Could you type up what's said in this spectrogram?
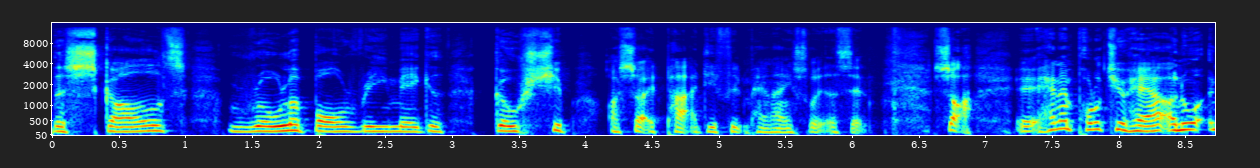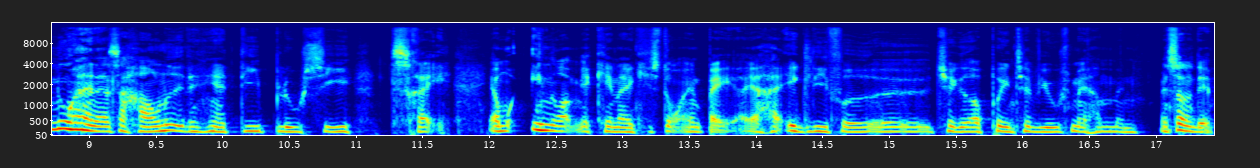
The Skulls, Rollerball remaket, Ghost Ship, og så et par af de film, han har instrueret selv. Så øh, han er en produktiv herre, og nu, nu er han altså havnet i den her Deep Blue Sea 3. Jeg må indrømme, jeg kender ikke historien bag, og jeg har ikke lige fået øh, tjekket op på interviews med ham, men, men sådan er det.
